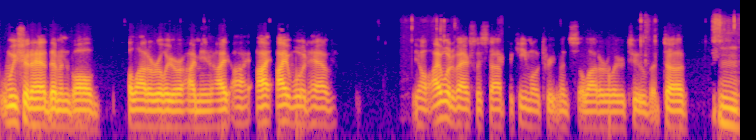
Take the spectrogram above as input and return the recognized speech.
we should have had them involved a lot earlier. I mean, I I I, I would have. You know, I would have actually stopped the chemo treatments a lot earlier too, but uh, Mm.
